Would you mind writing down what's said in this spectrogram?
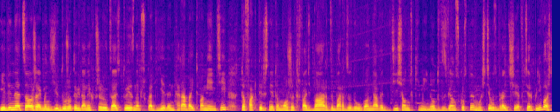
Jedyne co, że jak będziecie dużo tych danych przerzucać, tu jest na przykład 1 terabajt pamięci, to faktycznie to może trwać bardzo, bardzo długo, nawet dziesiątki minut. W związku z tym musicie uzbroić się w cierpliwość.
